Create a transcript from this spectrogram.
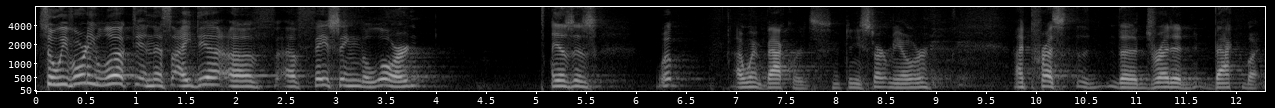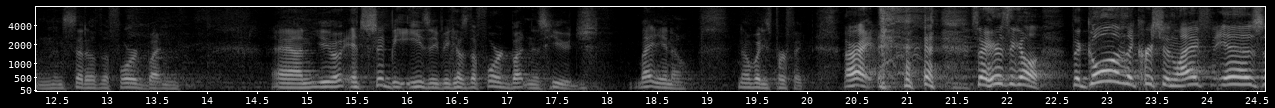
So we've already looked in this idea of, of facing the Lord is, is, well, I went backwards. Can you start me over? I pressed the, the dreaded back button instead of the forward button. And you, it should be easy because the forward button is huge. But you know, nobody's perfect. All right. so here's the goal. The goal of the Christian life is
